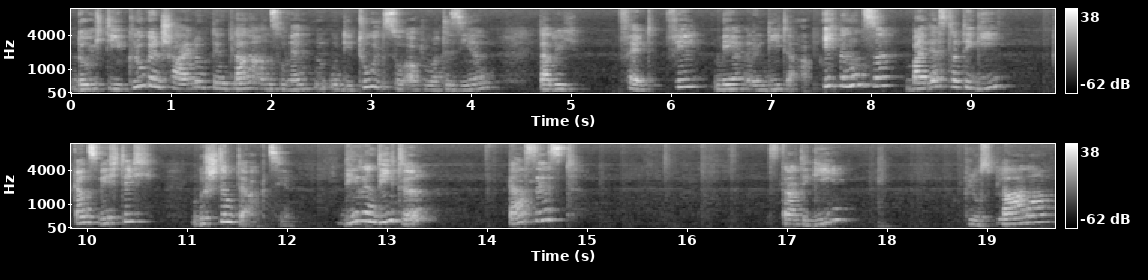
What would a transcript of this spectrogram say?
durch die kluge Entscheidung, den Planer anzuwenden und die Tools zu automatisieren. Dadurch fällt viel mehr Rendite ab. Ich benutze bei der Strategie, ganz wichtig, bestimmte Aktien. Die Rendite, das ist Strategie plus Planer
